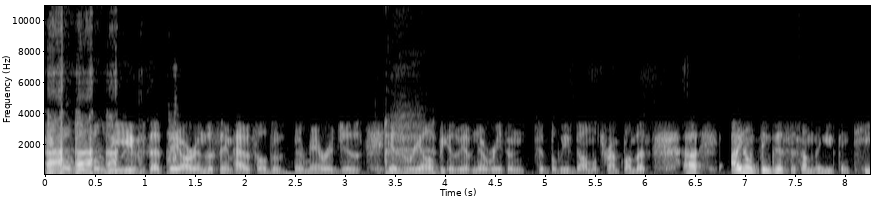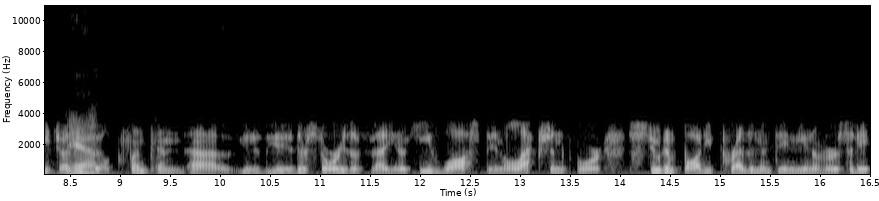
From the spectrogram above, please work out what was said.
people will believe that they are in the same household and their marriage is, is real because we have no reason to believe Donald Trump on this. Uh, I don't think this is something you can teach. I yeah. think Bill Clinton, uh, you know, there's stories of, uh, you know, he lost an election for student body president in university,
